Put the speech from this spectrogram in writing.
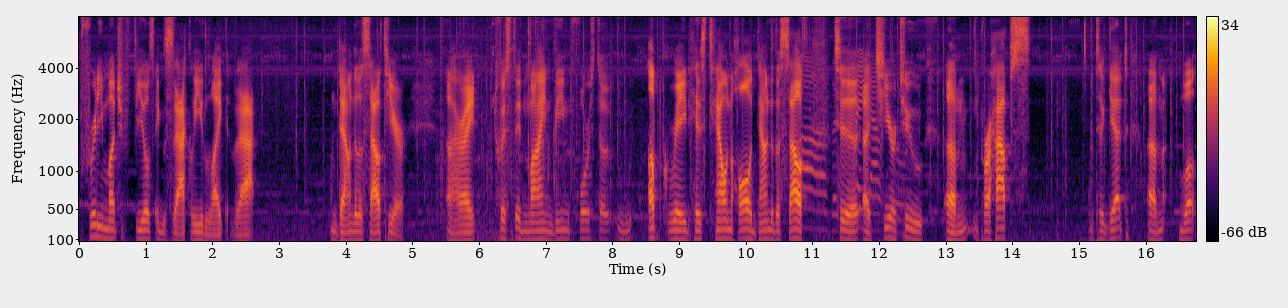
pretty much feels exactly like that down to the south here. All right, Twisted Mind being forced to upgrade his town hall down to the south ah, to a tier two, um, perhaps to get um, well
